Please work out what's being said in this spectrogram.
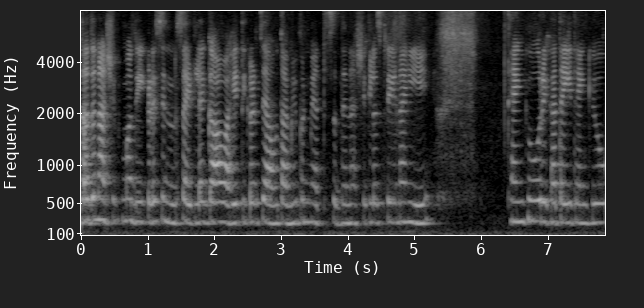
दादा नाशिकमध्ये इकडे सिन्नर साईडला एक गाव आहे तिकडचे आहोत आम्ही पण मी आता सध्या नाशिकला स्टे नाही आहे थँक्यू रेखाताई थँक्यू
